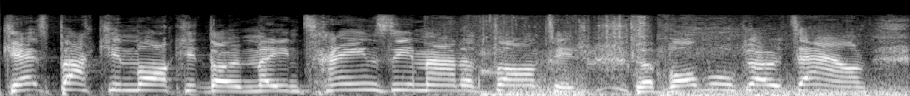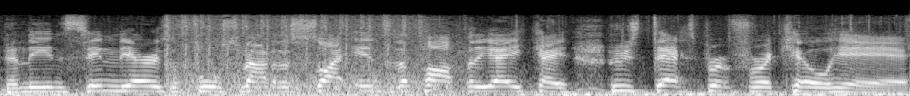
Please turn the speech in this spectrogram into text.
Gets back in market though. Maintains the amount of advantage. The bomb will go down and the incendiaries will force him out of the sight into the path of the AK who's desperate for a kill here.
